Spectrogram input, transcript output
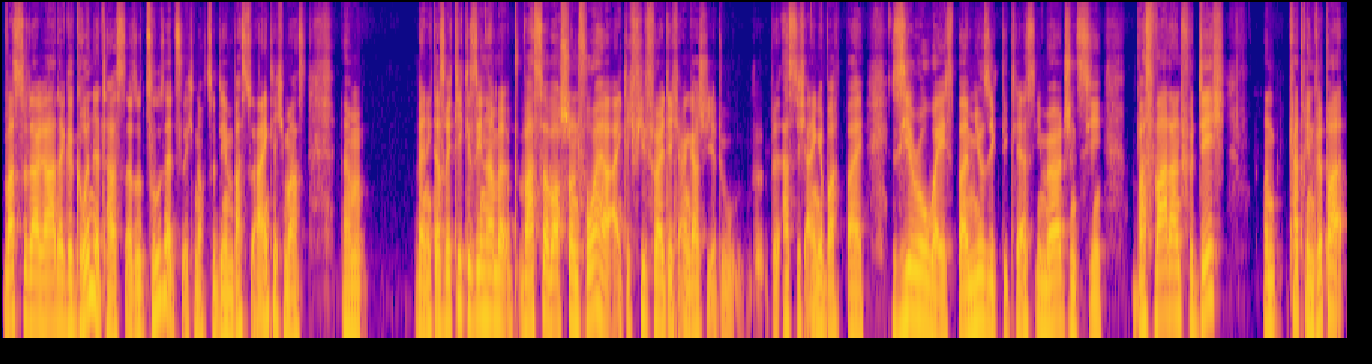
was du da gerade gegründet hast, also zusätzlich noch zu dem, was du eigentlich machst. Ähm, wenn ich das richtig gesehen habe, warst du aber auch schon vorher eigentlich vielfältig engagiert. Du äh, hast dich eingebracht bei Zero Waste, bei Music Declares Emergency. Was war dann für dich und Katrin Wipper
